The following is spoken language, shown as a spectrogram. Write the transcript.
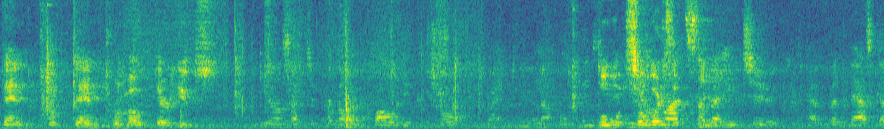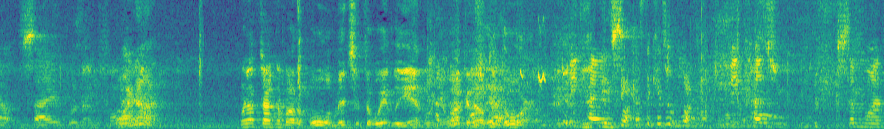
then, pr- then promote their use. You also have to promote quality control. Right. Well, so what is You it- don't want somebody to have a basket outside before. Why not? We're not talking about a bowl of mints at the Whately Inn when you're walking out the door. Because, Because the kids will look. because someone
